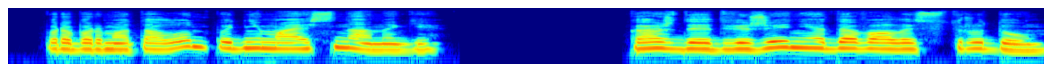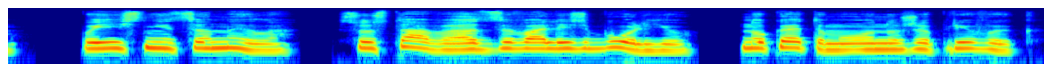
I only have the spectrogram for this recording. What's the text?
— пробормотал он, поднимаясь на ноги. Каждое движение давалось с трудом. Поясница ныла, суставы отзывались болью, но к этому он уже привык.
